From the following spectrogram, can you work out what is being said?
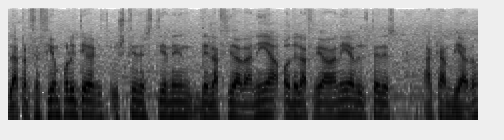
¿la percepción política que ustedes tienen de la ciudadanía o de la ciudadanía de ustedes ha cambiado?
